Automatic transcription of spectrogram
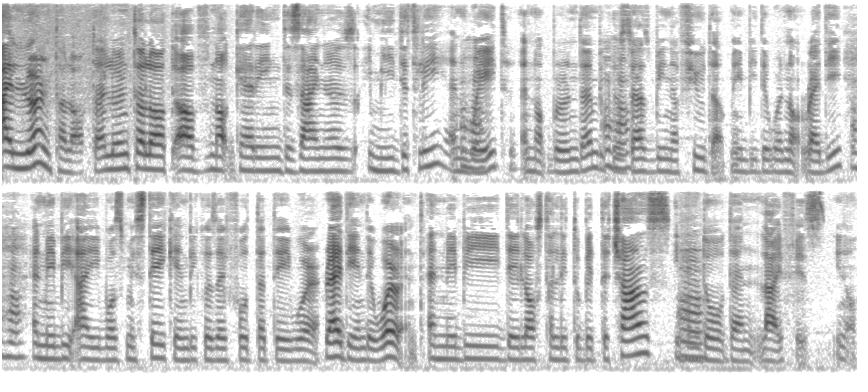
I learned a lot. I learned a lot of not getting designers immediately and mm-hmm. wait and not burn them because mm-hmm. there's been a few that maybe they were not ready mm-hmm. and maybe I was mistaken because I thought that they were ready and they weren't and maybe they lost a little bit the chance even mm. though then life is you know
